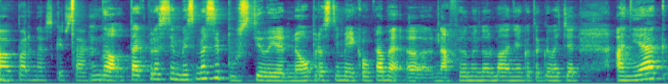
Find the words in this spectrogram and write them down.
a partnerský vztah. No, tak prostě my jsme si pustili jednou, prostě my koukáme uh, na filmy normálně jako takhle večer a nějak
